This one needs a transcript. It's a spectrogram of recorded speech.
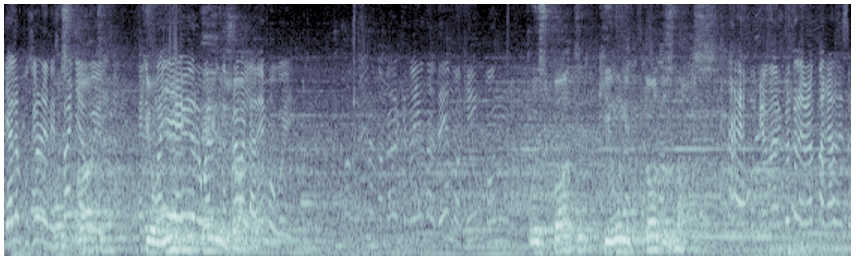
Ya lo pusieron en Pues, España, güey. En España ya ha habido lugares donde prueban la demo, güey. No, es una mamada que no hay una demo aquí. Un... O esporte que une todos nós. Ay, porque madre, ¿cuánto le habrán pagado eso?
